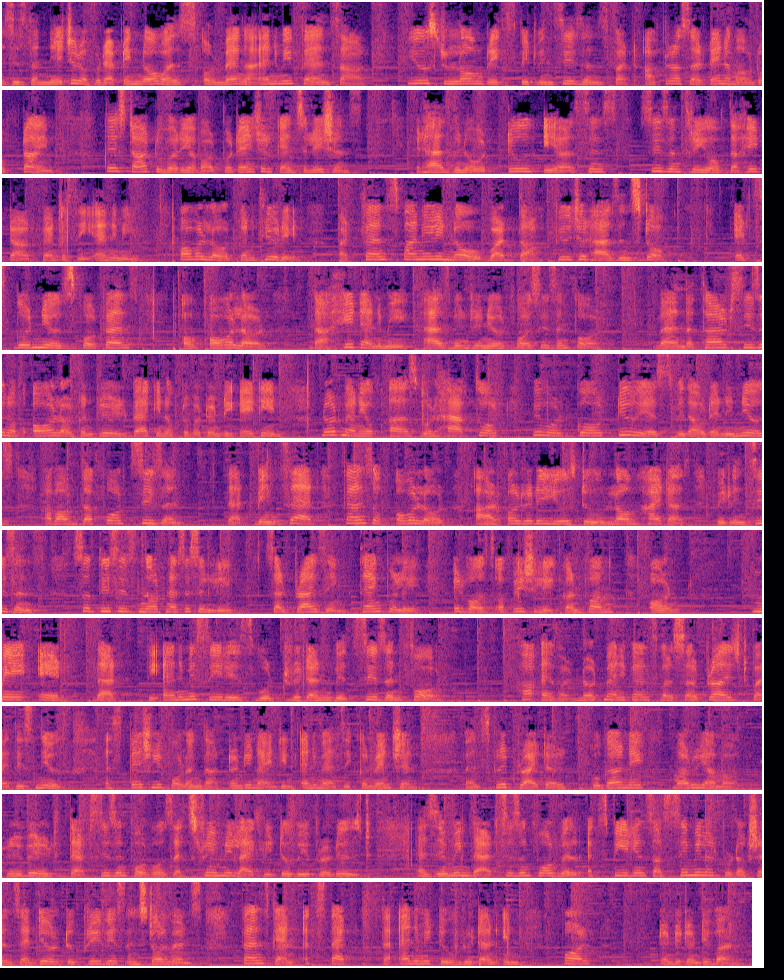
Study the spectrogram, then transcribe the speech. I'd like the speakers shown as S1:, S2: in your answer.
S1: As is the nature of adapting novels or manga, anime fans are used to long breaks between seasons, but after a certain amount of time, they start to worry about potential cancellations. It has been over two years since season 3 of the hit dark fantasy anime Overlord concluded, but fans finally know what the future has in stock. It's good news for fans of Overlord. The hit anime has been renewed for season 4. When the third season of Overlord concluded back in October 2018, not many of us would have thought we would go two years without any news about the fourth season. That being said, fans of Overlord are already used to long hiatus between seasons, so this is not necessarily surprising. Thankfully, it was officially confirmed on May 8 that the anime series would return with season 4. However, not many fans were surprised by this news, especially following the 2019 Animagic convention, when scriptwriter Kugane Maruyama revealed that season 4 was extremely likely to be produced. Assuming that season 4 will experience a similar production schedule to previous installments, fans can expect the anime to return in fall 2021.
